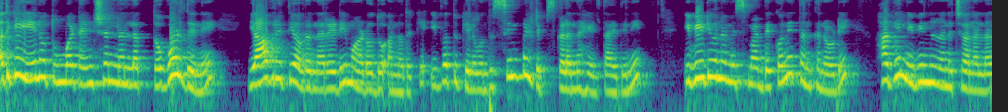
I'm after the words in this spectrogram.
ಅದಕ್ಕೆ ಏನು ತುಂಬ ಟೆನ್ಷನ್ನೆಲ್ಲ ತಗೊಳ್ದೇನೆ ಯಾವ ರೀತಿ ಅವರನ್ನು ರೆಡಿ ಮಾಡೋದು ಅನ್ನೋದಕ್ಕೆ ಇವತ್ತು ಕೆಲವೊಂದು ಸಿಂಪಲ್ ಟಿಪ್ಸ್ಗಳನ್ನು ಹೇಳ್ತಾ ಇದ್ದೀನಿ. ಈ ವಿಡಿಯೋನ ಮಿಸ್ ಮಾಡದೆ ಕೊನೆ ತನಕ ನೋಡಿ. ಹಾಗೆ ನೀವಿನ್ನು ನನ್ನ ಚಾನಲ್ನ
